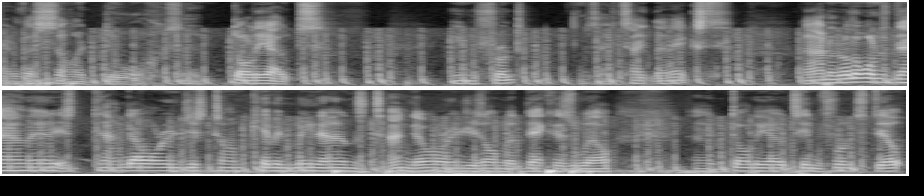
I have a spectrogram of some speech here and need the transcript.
out of the side door. So Dolly Oates in front they take the next. And another one's down there. It's Tango Orange this time. Kevin Minahan's Tango Orange is on the deck as well. So Dolly Oates in front still.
